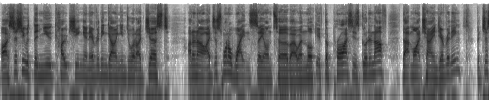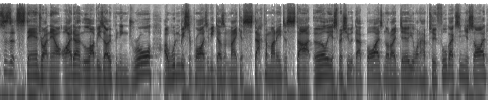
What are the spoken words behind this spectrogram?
oh, especially with the new coach and everything going into it. I just I don't know. I just want to wait and see on Turbo. And look, if the price is good enough, that might change everything. But just as it stands right now, I don't love his opening draw. I wouldn't be surprised if he doesn't make a stack of money to start early, especially with that bye. It's not ideal. You want to have two fullbacks in your side.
